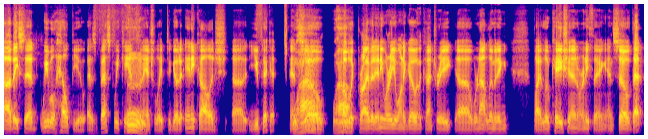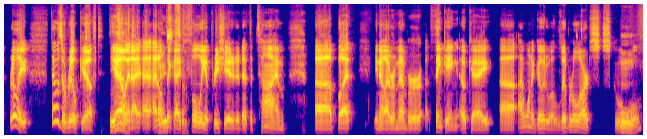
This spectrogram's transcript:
Uh, they said we will help you as best we can Hmm. financially to go to any college uh, you pick it, and wow, so wow. public, private, anywhere you want to go in the country. Uh, we're not limiting by location or anything, and so that really that was a real gift, you know. Yeah. And I I, I don't think I so. fully appreciated it at the time, uh, but you know I remember thinking, okay, uh, I want to go to a liberal arts school.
